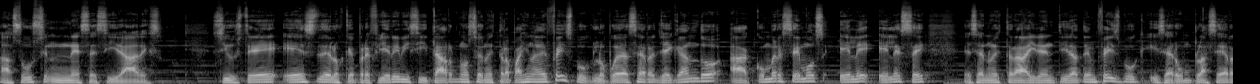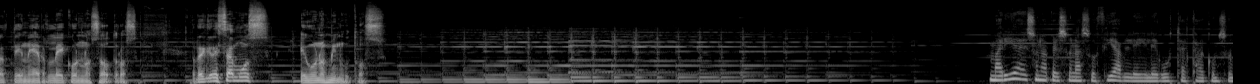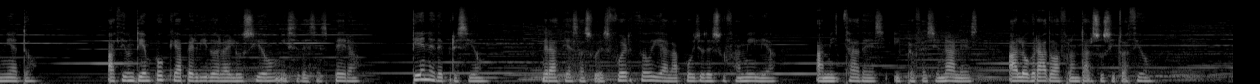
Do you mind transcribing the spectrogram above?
a sus necesidades. Si usted es de los que prefiere visitarnos en nuestra página de Facebook, lo puede hacer llegando a Conversemos LLC. Esa es nuestra identidad en Facebook y será un placer tenerle con nosotros. Regresamos en unos minutos. María es una persona sociable y le gusta estar con su nieto. Hace un tiempo que ha perdido la ilusión y se desespera. Tiene depresión gracias a su esfuerzo y al apoyo de su familia, amistades y profesionales, ha logrado afrontar su situación.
